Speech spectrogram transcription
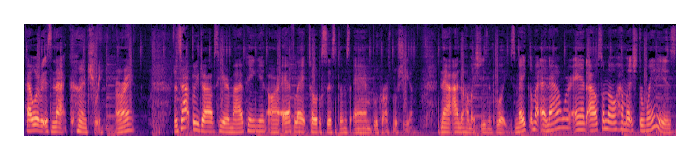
however, it's not country. All right. The top three jobs here, in my opinion, are Aflac Total Systems and Blue Cross Blue Shield. Now, I know how much these employees make an hour, and I also know how much the rent is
